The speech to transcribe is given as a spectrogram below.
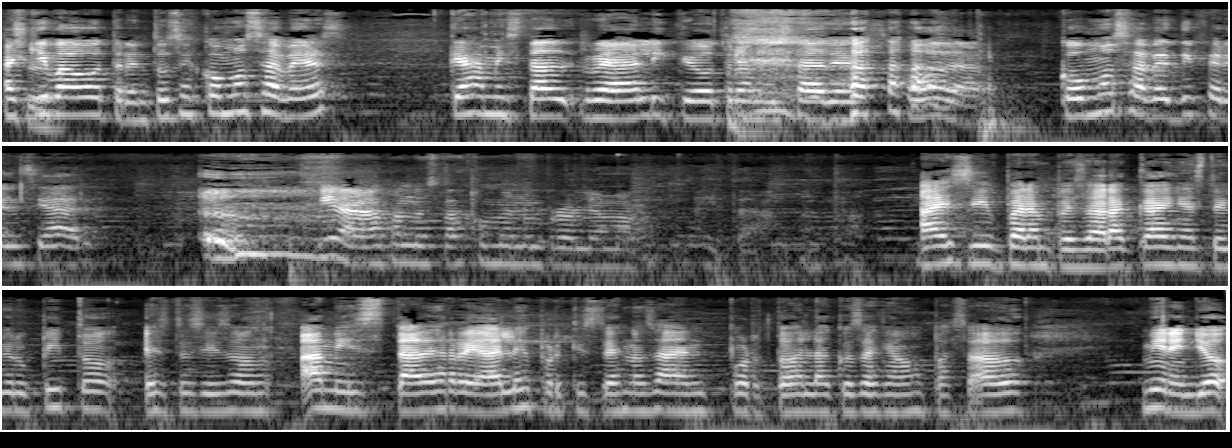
Aquí True. va otra. Entonces, ¿cómo sabes qué es amistad real y qué otra amistad es joda? ¿Cómo sabes diferenciar? Mira, cuando estás como en un problema, ahí te das cuenta. Ay, sí, para empezar acá en este grupito, estos sí son amistades reales porque ustedes no saben por todas las cosas que hemos pasado. Miren, yo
